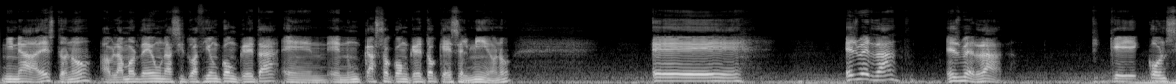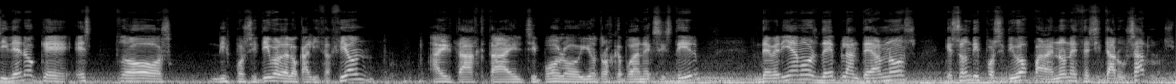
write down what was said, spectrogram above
ni nada de esto, ¿no? Hablamos de una situación concreta en, un caso concreto que es el mío, ¿no? Eh, es verdad, es verdad que considero que estos dispositivos de localización, AirTag, Tile, Chipolo y otros que puedan existir, deberíamos de plantearnos que son dispositivos para no necesitar usarlos.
